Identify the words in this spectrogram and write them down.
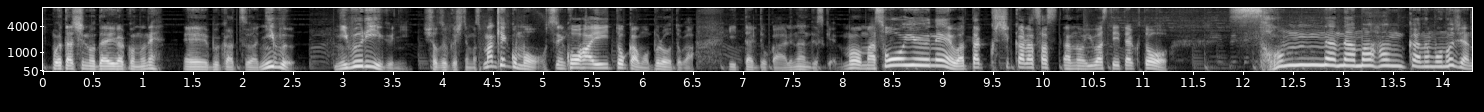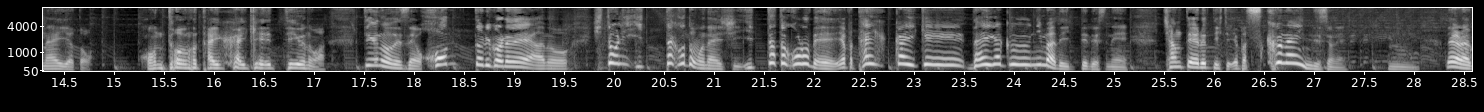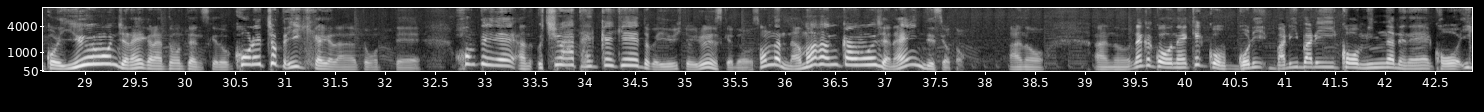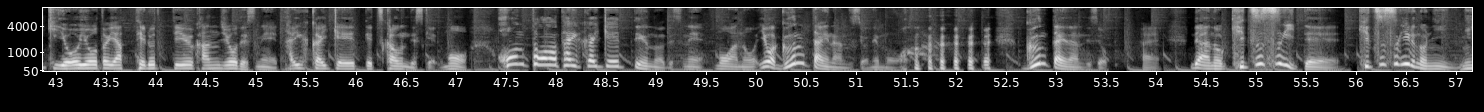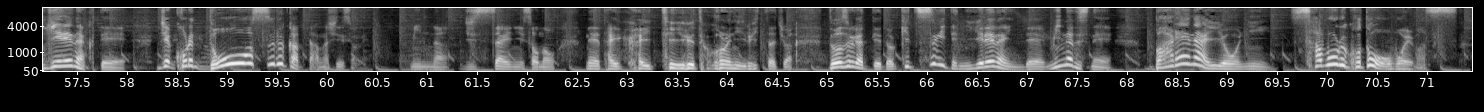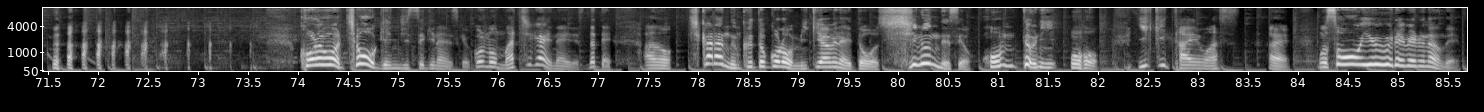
私の大学のね、えー部活は2部、2部リーグに所属してます。まあ結構もう普通に後輩とかもプロとか行ったりとかあれなんですけども、まあそういうね、私からさ、あの、言わせていただくと、そんな生半可なものじゃないよと。本当の体育会系っていうのは。っていうのをですね、本当にこれね、あの、人に言ったこともないし、行ったところで、やっぱ体育会系、大学にまで行ってですね、ちゃんとやるって人、やっぱ少ないんですよね。うん。だからこれ言うもんじゃないかなと思ったんですけど、これちょっといい機会だなと思って、本当にね、あの、うちは体育会系とか言う人いるんですけど、そんな生半可なもじゃないんですよと。あの、あの、なんかこうね、結構ゴリ、バリバリ、こうみんなでね、こう意気揚々とやってるっていう感じをですね、体育会系って使うんですけれども、本当の体育会系っていうのはですね、もうあの、要は軍隊なんですよね、もう。軍隊なんですよ。はい。で、あの、きつすぎて、きつすぎるのに逃げれなくて、じゃあこれどうするかって話ですよね。みんな、実際にその、ね、大会っていうところにいる人たちは、どうするかっていうと、きつすぎて逃げれないんで、みんなですね、バレないように、サボることを覚えます。これも超現実的なんですけど、これも間違いないです。だって、あの、力抜くところを見極めないと死ぬんですよ。本当に。もう、息絶えます。はい。もうそういうレベルなので。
